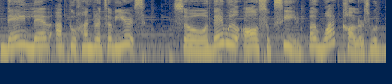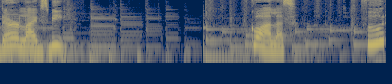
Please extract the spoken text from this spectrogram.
they live up to hundreds of years. So they will all succeed, but what colors would their lives be? Koalas. Food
